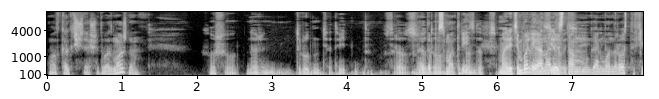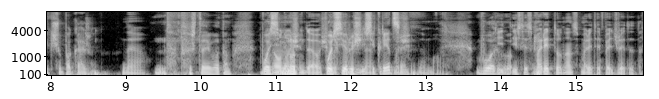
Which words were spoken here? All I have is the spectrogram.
Вот как ты считаешь, это возможно? Слушай, вот даже трудно тебе ответить сразу. Надо этого. посмотреть. Надо посмотреть. Тем более анализ там и... гормона роста фиг еще покажет. Да. Потому что его там 8 он минут очень, да, очень пульсирующей очень, секреции. Да, очень, да, вот. И, если смотреть, то надо смотреть опять же этот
